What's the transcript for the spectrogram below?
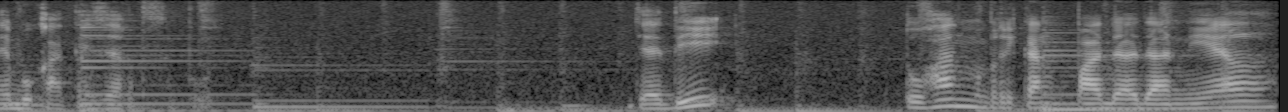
Nebukadnezar tersebut. Jadi Tuhan memberikan pada Daniel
